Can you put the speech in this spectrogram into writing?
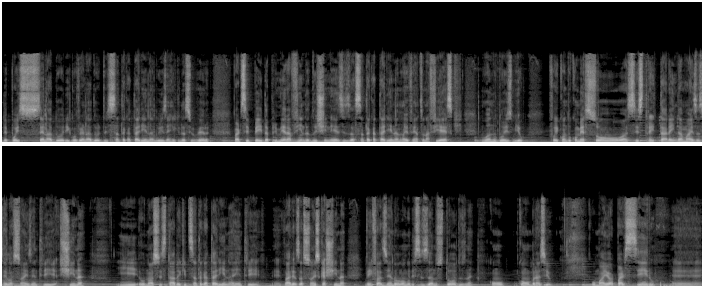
depois senador e governador de Santa Catarina, Luiz Henrique da Silveira, participei da primeira vinda dos chineses a Santa Catarina no evento na Fiesc no ano 2000. Foi quando começou a se estreitar ainda mais as relações entre China e o nosso estado aqui de Santa Catarina, entre é, várias ações que a China vem fazendo ao longo desses anos todos né, com, o, com o Brasil. O maior parceiro é,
